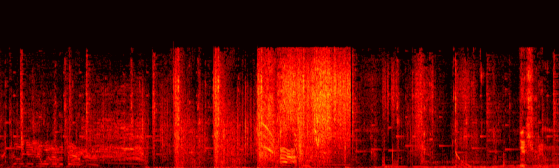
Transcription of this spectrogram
They're killing everyone in the barrel! This room,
